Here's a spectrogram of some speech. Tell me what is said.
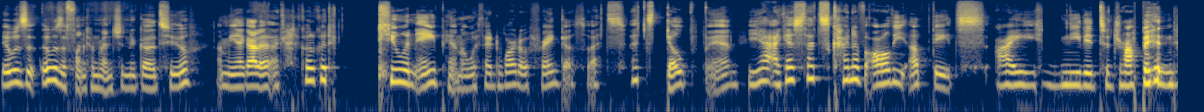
It was it was a fun convention to go to. I mean, I got to I got to go to Q and A panel with Eduardo Franco. So that's that's dope, man. Yeah, I guess that's kind of all the updates I needed to drop in.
